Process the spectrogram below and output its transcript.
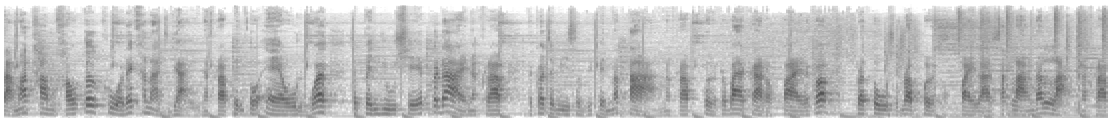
สามารถทำเคาน์เตอร์ครัวได้ขนาดใหญ่นะครับ เป็นตัว L หรือว่าจะเป็น U shape ก็ได้นะครับ แล้วก็จะมีส่วนที่เป็นหน้าต่างนะครับ เปิดระบายอากาศออกไป แล้วก็ประตูสำหรับเปิดออกไปลานซักล้างด้านหลังนะครับ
